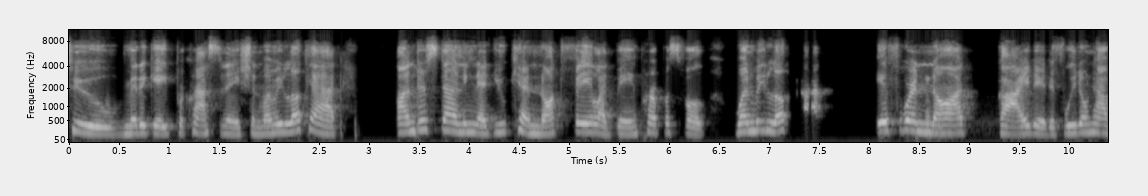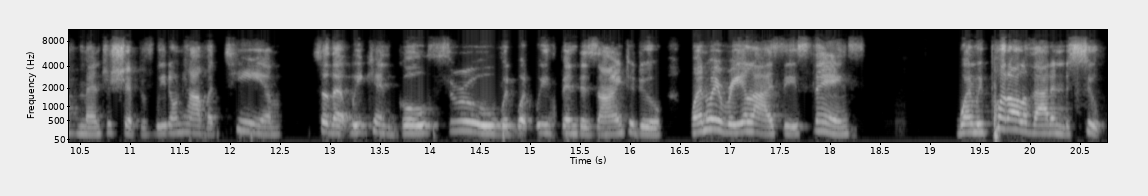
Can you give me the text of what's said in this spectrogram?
to mitigate procrastination, when we look at understanding that you cannot fail at being purposeful, when we look at if we're not guided, if we don't have mentorship, if we don't have a team so that we can go through with what we've been designed to do, when we realize these things, when we put all of that in the soup,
